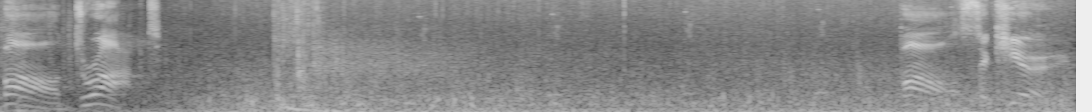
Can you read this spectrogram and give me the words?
Ball dropped. Ball secured.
